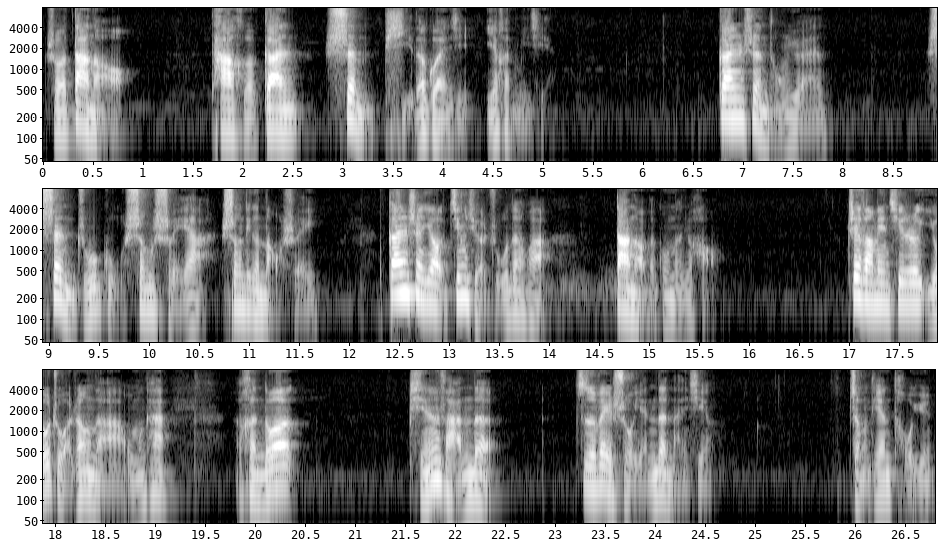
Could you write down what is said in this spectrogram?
说大脑它和肝、肾、脾的关系也很密切。肝肾同源，肾主骨生髓啊，生这个脑髓。肝肾要精血足的话，大脑的功能就好。这方面其实有佐证的啊，我们看很多频繁的自慰手淫的男性。整天头晕、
